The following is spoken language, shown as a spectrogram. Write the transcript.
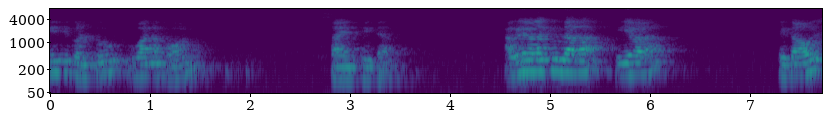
is equal to one upon sine theta अगले वाला क्यों डाला? ये वाला। Because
